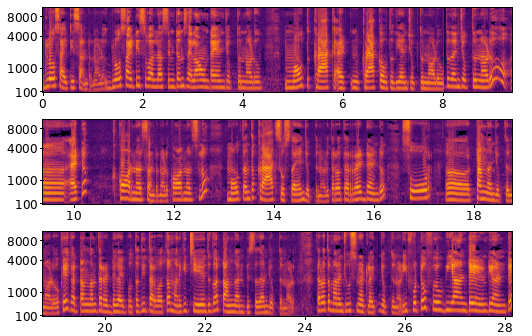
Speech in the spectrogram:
గ్లోసైటిస్ అంటున్నాడు. గ్లోసైటిస్ వల్ల సిమ్టమ్స్ ఎలా ఉంటాయని చెప్తున్నాడు. మౌత్ క్రాక్ క్రాక్ అవుతుంది అని చెప్తున్నాడు. అని చెప్తున్నాడు అట్ కార్నర్స్ అంటున్నాడు. కార్నర్స్లో మౌత్ అంతా క్రాక్స్ వస్తాయని చెప్తున్నాడు. తర్వాత రెడ్ అండ్ సోర్ టంగ్ అని చెప్తున్నాడు. ఓకే టంగ్ అంతా రెడ్గా అయిపోతుంది. తర్వాత మనకి చేదుగా టంగ్ అనిపిస్తుంది అని చెప్తున్నాడు. తర్వాత మనం చూసినట్లయితే చెప్తున్నాడు. ఈ ఫోటోఫోబియా అంటే ఏంటి అంటే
